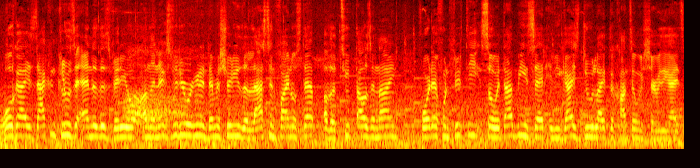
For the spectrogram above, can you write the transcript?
Well guys, that concludes the end of this video. On the next video, we're going to demonstrate you the last and final step of the 2009 Ford F-150. So with that being said, if you guys do like the content we share with you guys,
